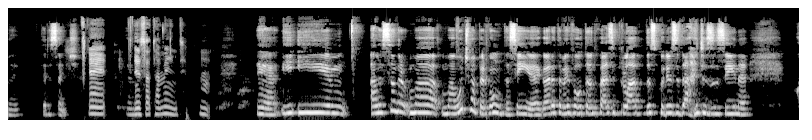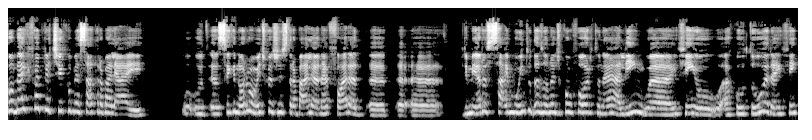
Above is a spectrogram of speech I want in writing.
É interessante. É, é. exatamente. Hum. É, e, e Alessandra, uma, uma última pergunta, assim, agora também voltando quase para o lado das curiosidades, assim, né? Como é que foi para ti começar a trabalhar aí? O, o, eu sei que normalmente quando a gente trabalha né, fora, uh, uh, uh, primeiro sai muito da zona de conforto, né? A língua, enfim, o, a cultura, enfim.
